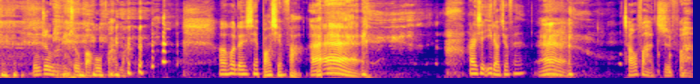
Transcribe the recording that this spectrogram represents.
原住民族保护法吗？啊，或者一些保险法，哎。还有一些医疗纠纷，哎，长发直发，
